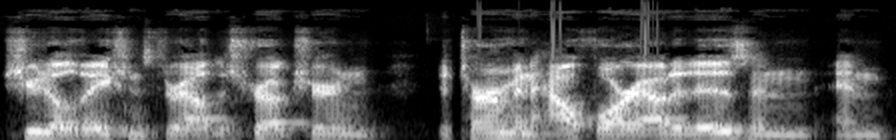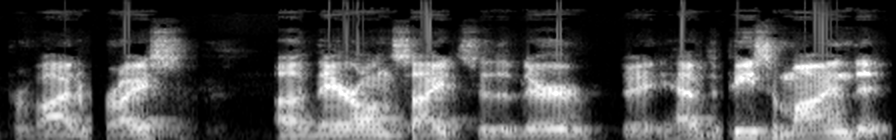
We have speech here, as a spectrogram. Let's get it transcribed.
shoot elevations throughout the structure, and determine how far out it is, and and provide a price uh, there on site, so that they're they have the peace of mind that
